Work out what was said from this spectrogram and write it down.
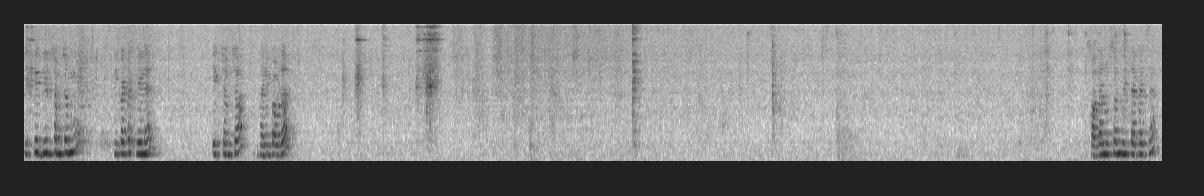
इतके दीड चमचा मी तिखट टाकलेलं आहे. एक चमचा धने पावडर. स्वादानुसार मीठ टाकायचं. आहे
